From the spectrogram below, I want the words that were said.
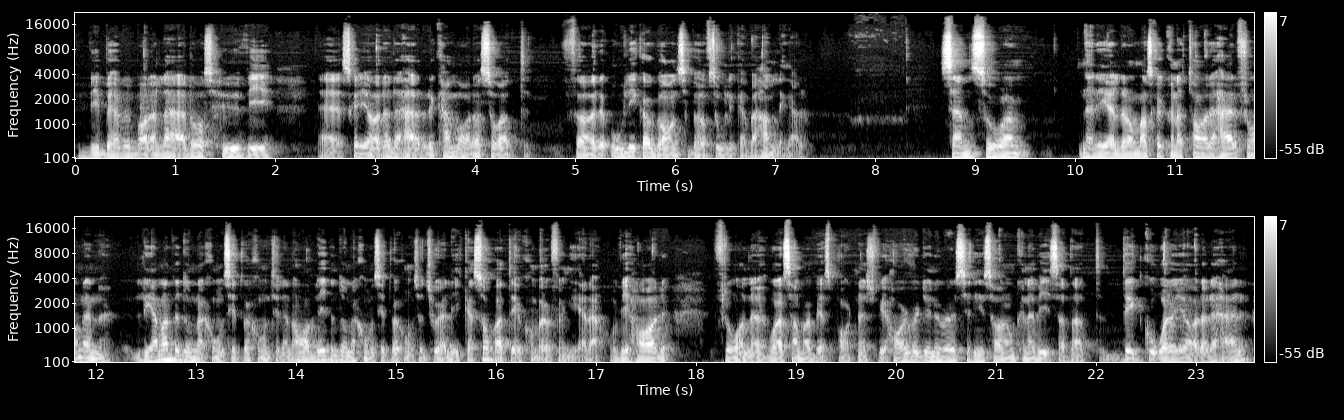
Vi behöver bara lära oss hur vi eh, ska göra det här och det kan vara så att för olika organ så behövs olika behandlingar. Sen så när det gäller om man ska kunna ta det här från en levande donationssituation till en avliden donationssituation så tror jag lika så att det kommer att fungera. Och vi har från våra samarbetspartners vid Harvard University så har de kunnat visa att det går att göra det här.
